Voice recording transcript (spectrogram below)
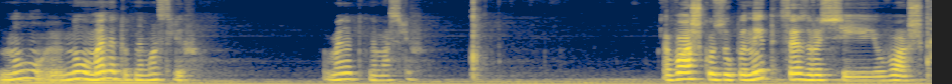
Ну, ну, у мене тут нема слів. У мене тут нема слів. Важко зупинити це з Росією. Важко.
